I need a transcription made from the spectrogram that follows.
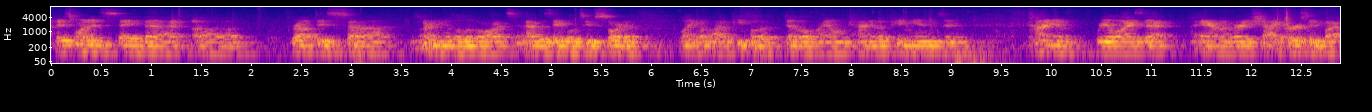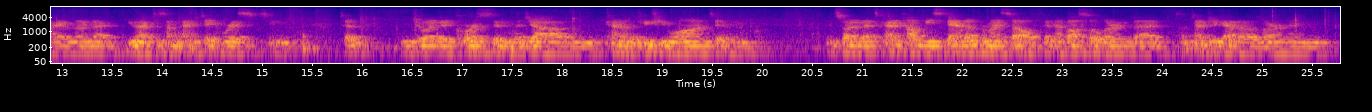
I just wanted to say that uh, throughout this uh, learning of the liberal arts, I was able to sort of, like a lot of people, develop my own kind of opinions and kind of realize that I am a very shy person, but I learned that you have to sometimes take risks and to enjoy the course and the job and kind of the future you want. And and sort of that's kind of helped me stand up for myself. And I've also learned that sometimes you gotta learn and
